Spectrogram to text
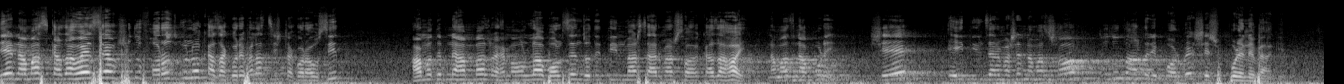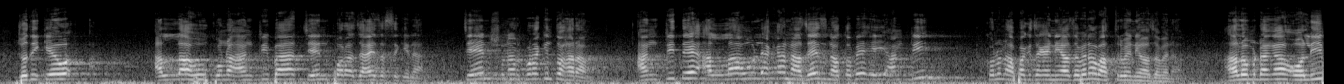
যে নামাজ কাজা হয়েছে, শুধু ফরজগুলো কাজা করে ফেলার চেষ্টা করা উচিত। আহমদ ইবনে হাম্বাল রহমাউল্লাহ বলছেন, যদি তিন মাস, চার মাস কাজা হয়, নামাজ না পড়ে, সে এই তিন, চার মাসের নামাজ সব যত তাড়াতাড়ি পড়বে, সে পড়ে নেবে আগে। যদি কেউ আল্লাহু কোনো আংটি বা চেন পরা জায়েজ আছে কিনা, চেন শোনার পরা কিন্তু হারাম। আংটিতে আল্লাহু লেখা নাজেজ না, তবে এই আংটি কোনো নাপাক জায়গায় নেওয়া যাবে না, বাথরুমে নেওয়া যাবে না। আলমডাঙ্গা অলিভ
